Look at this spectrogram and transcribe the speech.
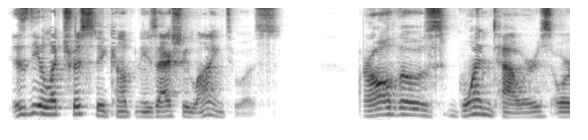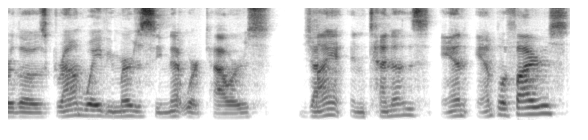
is the electricity companies actually lying to us? Are all those Gwen towers or those ground wave emergency network towers giant antennas and amplifiers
